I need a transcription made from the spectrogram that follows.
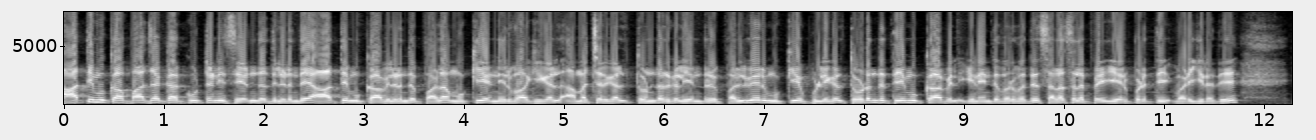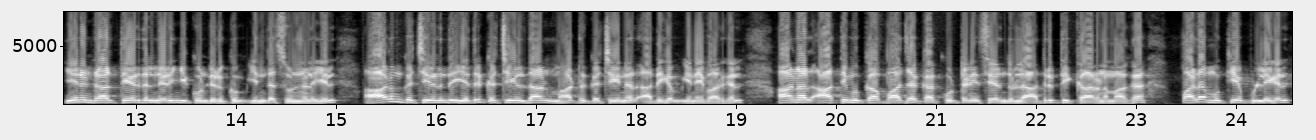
அதிமுக பாஜக கூட்டணி சேர்ந்ததிலிருந்தே அதிமுகவிலிருந்து பல முக்கிய நிர்வாகிகள் அமைச்சர்கள் தொண்டர்கள் என்று பல்வேறு முக்கிய புள்ளிகள் தொடர்ந்து திமுகவில் இணைந்து வருவது சலசலப்பை ஏற்படுத்தி வருகிறது. ஏனென்றால் தேர்தல் நெருங்கிக் கொண்டிருக்கும் இந்த சூழ்நிலையில் ஆளும் கட்சியிலிருந்து எதிர்க்கட்சியில்தான் மாற்றுக் கட்சியினர் அதிகம் இணைவார்கள். ஆனால் அதிமுக பாஜக கூட்டணி சேர்ந்துள்ள அதிருப்தி காரணமாக பல முக்கிய புள்ளிகள்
